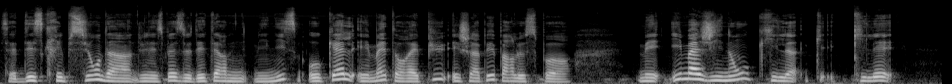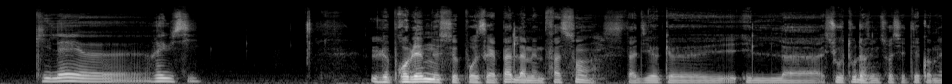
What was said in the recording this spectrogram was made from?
cette description d'une espèce de déterminisme auquel Emmett aurait pu échapper par le sport. Mais imaginons qu'il qu'il ait, euh, réussi. Le problème ne se poserait pas de la même façon, c'est-à-dire que euh, surtout dans une société comme,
